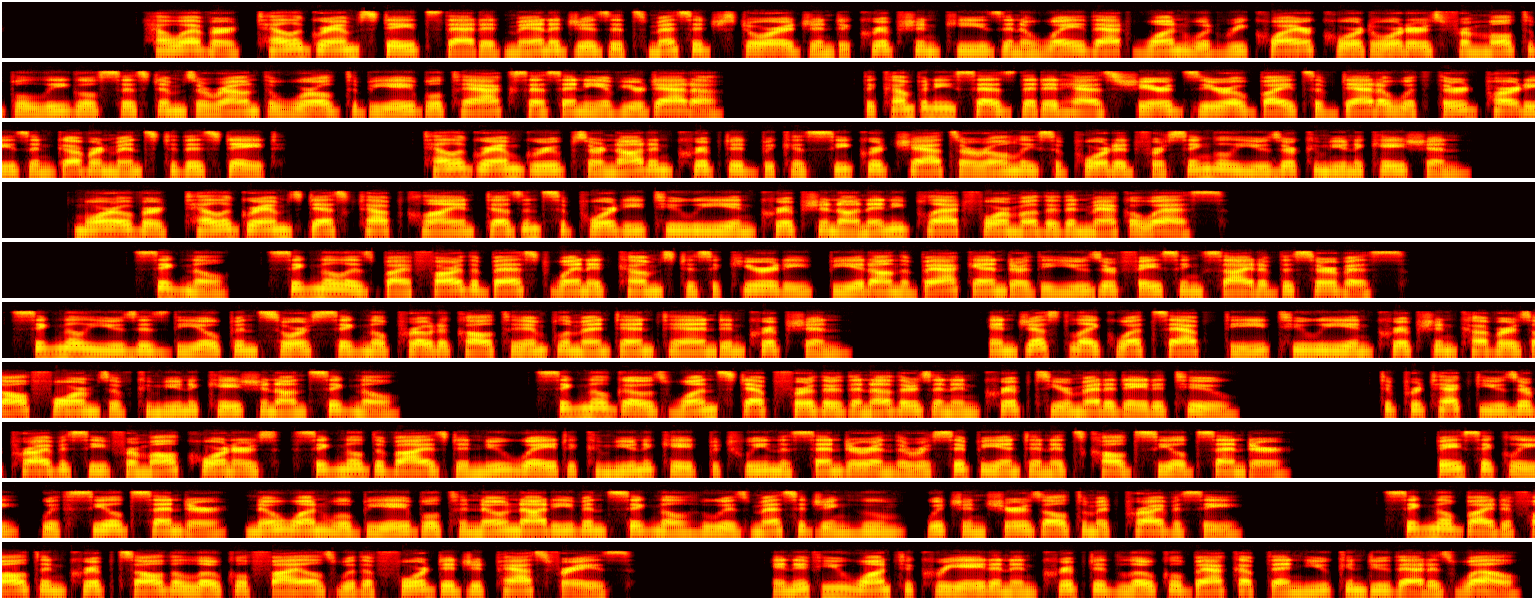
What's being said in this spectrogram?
However, Telegram states that it manages its message storage and decryption keys in a way that one would require court orders from multiple legal systems around the world to be able to access any of your data. The company says that it has shared zero bytes of data with third parties and governments to this date. Telegram groups are not encrypted because secret chats are only supported for single user communication. Moreover, Telegram's desktop client doesn't support E2E encryption on any platform other than macOS. Signal. Signal is by far the best when it comes to security, be it on the back end or the user facing side of the service. Signal uses the open source Signal protocol to implement end to end encryption. And just like WhatsApp, the E2E encryption covers all forms of communication on Signal. Signal goes one step further than others and encrypts your metadata too. To protect user privacy from all corners, Signal devised a new way to communicate between the sender and the recipient, and it's called Sealed Sender. Basically, with Sealed Sender, no one will be able to know, not even Signal, who is messaging whom, which ensures ultimate privacy. Signal by default encrypts all the local files with a four digit passphrase. And if you want to create an encrypted local backup, then you can do that as well.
